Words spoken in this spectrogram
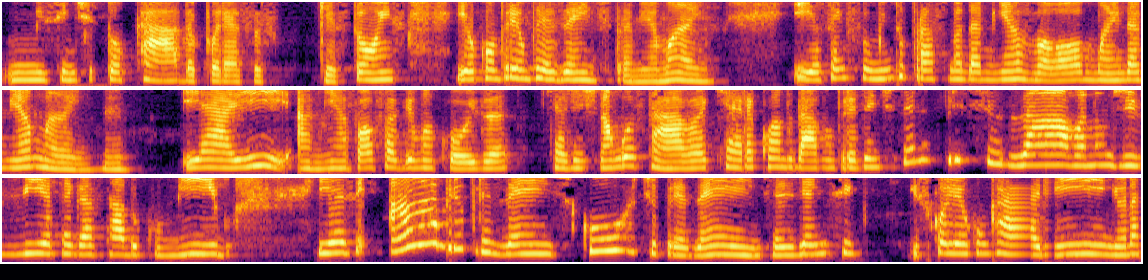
me sentir tocada por essas questões. E eu comprei um presente para minha mãe. E eu sempre fui muito próxima da minha avó, mãe da minha mãe, né? E aí, a minha avó fazia uma coisa que a gente não gostava, que era quando dava um presente, você não precisava, não devia ter gastado comigo. E assim, abre o presente, curte o presente, a gente escolheu com carinho, né?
